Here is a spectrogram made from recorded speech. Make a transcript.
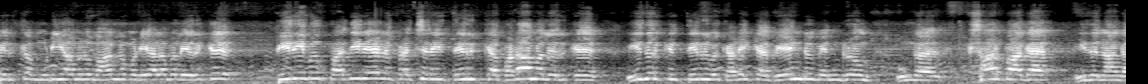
விற்க முடியாமலும் வாங்க முடியாமல் இருக்கு. பிரிவு பதினேழு பிரச்சனை தீர்க்கப்படாமல் இருக்கு. இதற்கு தீர்வு கிடைக்க வேண்டும் என்றும் உங்க சார்பாக இது நாங்க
